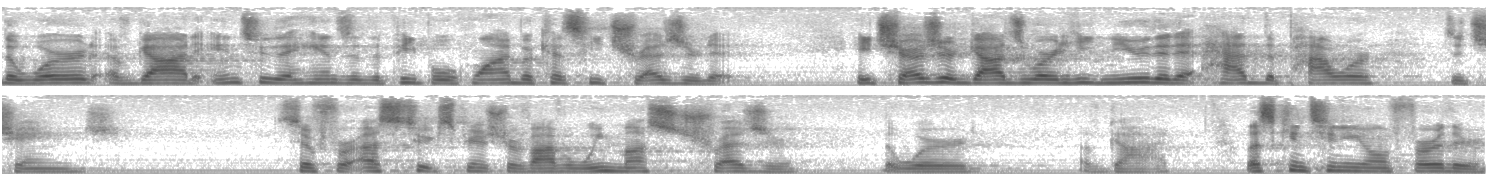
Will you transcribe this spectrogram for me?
the Word of God into the hands of the people. Why? Because he treasured it. He treasured God's Word. He knew that it had the power to change. So, for us to experience revival, we must treasure the Word of God. Let's continue on further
